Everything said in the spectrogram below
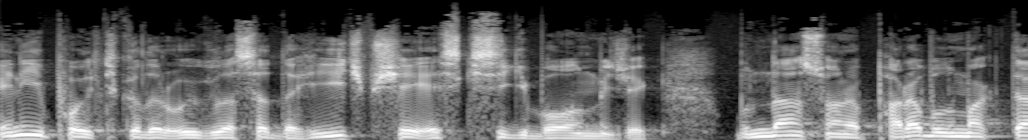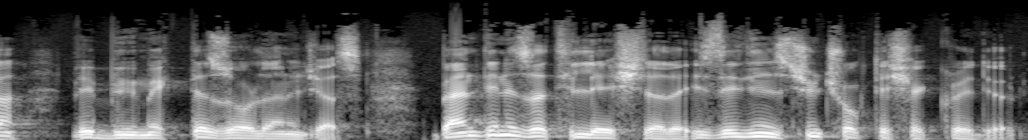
en iyi politikaları uygulasa dahi hiçbir şey eskisi gibi olmayacak. Bundan sonra para bulmakta ve büyümekte zorlanacağız. Ben Deniz Atilla Eşla'da izlediğiniz için çok teşekkür ediyorum.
